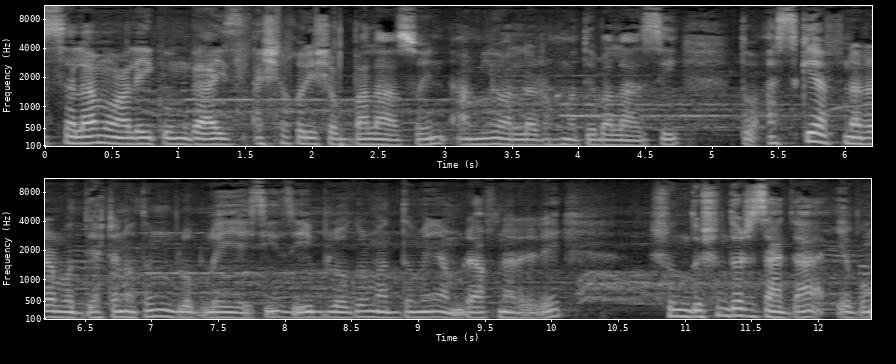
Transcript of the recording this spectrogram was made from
আসসালামু আলাইকুম গাইজ আশা করি সব বালা আছেন। আমিও আল্লাহর রহমতে বালা আছি। তো আজকে আপনারার মধ্যে একটা নতুন ব্লগ লই আইছি। যেই ব্লগের মাধ্যমে আমরা আপনারে সুন্দর সুন্দর জায়গা এবং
